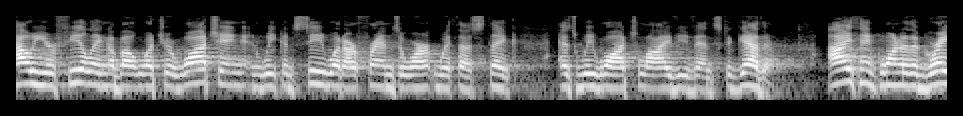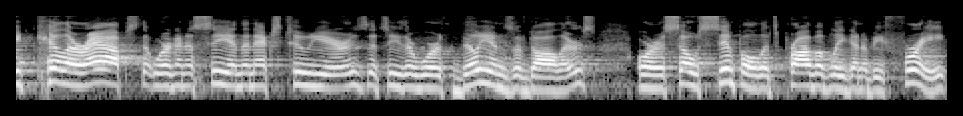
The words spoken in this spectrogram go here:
how you're feeling about what you're watching, and we can see what our friends who aren't with us think as we watch live events together. I think one of the great killer apps that we're going to see in the next two years that's either worth billions of dollars or is so simple it's probably going to be free,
